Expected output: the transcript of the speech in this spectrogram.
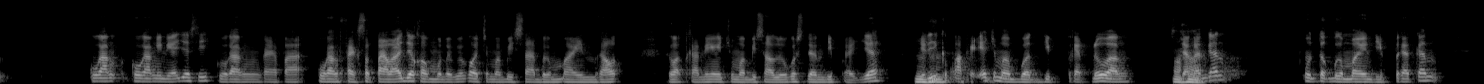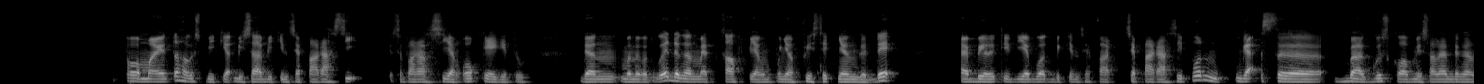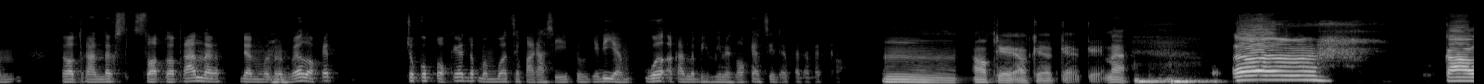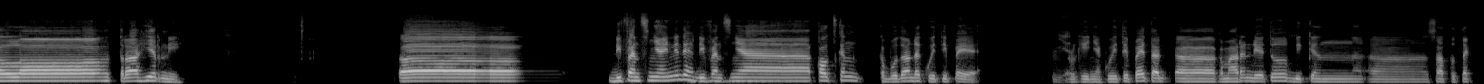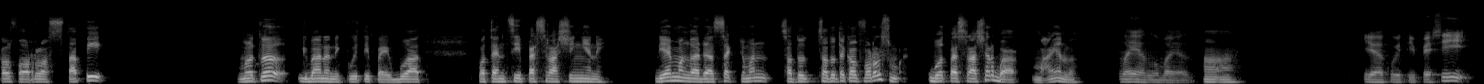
kurang kurang ini aja sih, kurang kayak apa? Kurang versatile aja kalau menurut gue kalau cuma bisa bermain route route running yang cuma bisa lurus dan deep aja. Jadi Mhm. kepakainya cuma buat deep threat doang. Sedangkan kan untuk bermain di threat kan pemain tuh harus bikin bisa bikin separasi separasi yang oke gitu. Dan menurut gue dengan Metcalf yang punya fisik yang gede, ability dia buat bikin sepa- separasi pun nggak sebagus kalau misalnya dengan route runner slot route runner dan menurut gue Lockett cukup oke untuk membuat separasi itu. Jadi ya gue akan lebih milih Lockett sih daripada Metcalf. Hmm, oke, oke, oke, oke. Nah, eh kalau terakhir nih, eh defense-nya ini deh, defense-nya Colts kan kebetulan ada Quitipe ya, Rookie-nya. Quitipe tad- eh, kemarin dia tuh bikin eh, satu tackle for loss. Tapi menurut lo gimana nih Quitipe buat potensi pass rushing-nya nih? Dia emang nggak ada sack, cuman satu satu tackle for loss buat pass rusher bah, lumayan loh. Lumayan, lumayan. Heeh. Ya, Quitipe sih,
